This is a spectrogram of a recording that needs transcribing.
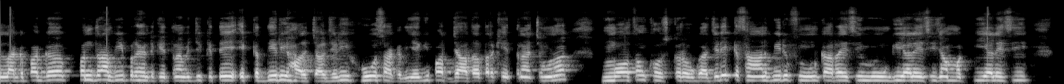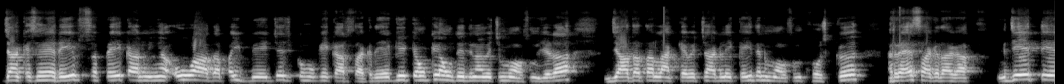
ਲਗਭਗ 15-20% ਖੇਤਰਾਂ ਵਿੱਚ ਕਿਤੇ ਇੱਕ ਅੱਧੀ ਰੀ ਹਲਚਲ ਜਿਹੜੀ ਹੋ ਸਕਦੀ ਹੈਗੀ, ਪਰ ਜ਼ਿਆਦਾਤਰ ਖੇਤਰਾਂ 'ਚ ਹੁਣ ਮੌਸਮ ਖੁਸ਼ਕ ਰਹੂਗਾ। ਜਿਹੜੇ ਕਿਸਾਨ ਵੀਰ ਫੋਨ ਕਰ ਰਹੇ ਸੀ, ਮੂੰਗੀ ਵਾਲੇ ਸੀ ਜਾਂ ਮੱਕੀ ਵਾਲੇ ਸੀ ਜਾਂ ਕਿਸੇ ਨੇ ਰੇਪ ਸਪਰੇਅ ਕਰਨੀ ਆ, ਉਹ ਆਦਾ ਭਾਈ ਬੇਝਿਜਕ ਹੋ ਕੇ ਕਰ ਸਕਦੇ ਹੈਗੇ, ਕਿਉਂਕਿ ਆਉਂਦੇ ਦਿਨਾਂ ਵਿੱਚ ਮੌਸਮ ਜਿਹੜਾ ਜ਼ਿਆਦਾਤਰ ਇਲਾਕਿਆਂ ਵਿੱਚ ਅਗਲੇ ਕਈ ਦਿਨ ਮੌਸਮ ਖੁਸ਼ਕ ਰਹਿ ਸਕਦਾਗਾ। ਜੇ ਤੇ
